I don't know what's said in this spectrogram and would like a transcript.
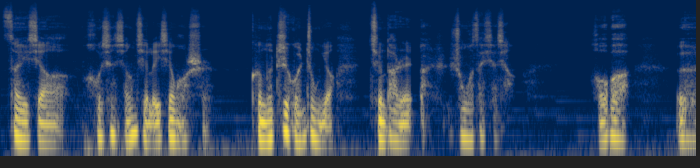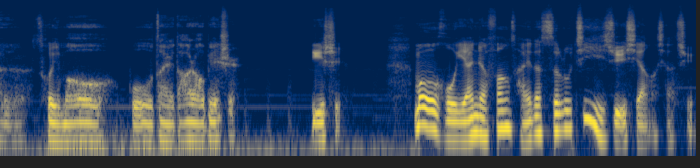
在下好像想起了一些往事，可能至关重要，请大人容我再想想。好吧，呃，崔某不再打扰便是。于是，孟虎沿着方才的思路继续想下去。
